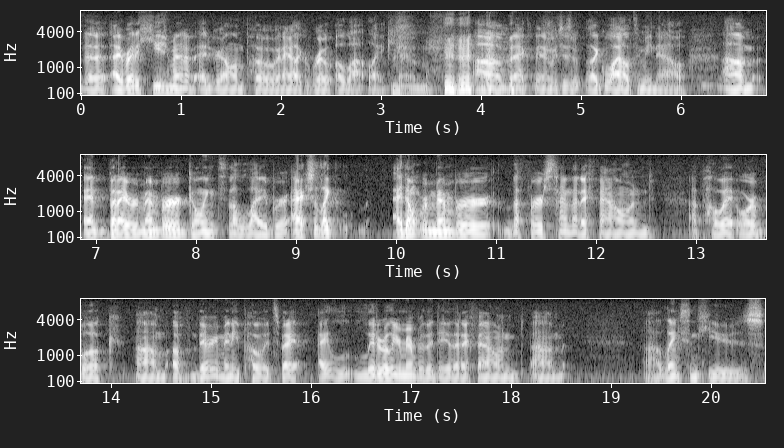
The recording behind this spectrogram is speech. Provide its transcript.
the I read a huge amount of Edgar Allan Poe, and I like wrote a lot like him um, back then, which is like wild to me now. Um, and but I remember going to the library. I actually like I don't remember the first time that I found a poet or a book um, of very many poets, but I, I literally remember the day that I found um, uh, Langston Hughes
